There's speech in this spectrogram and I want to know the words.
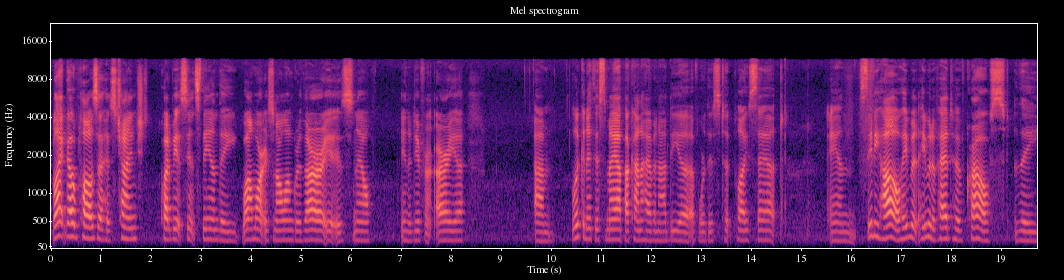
Black Gold Plaza has changed quite a bit since then, the Walmart is no longer there. It is now in a different area. Um, looking at this map, I kind of have an idea of where this took place at. And City Hall, he would he would have had to have crossed the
